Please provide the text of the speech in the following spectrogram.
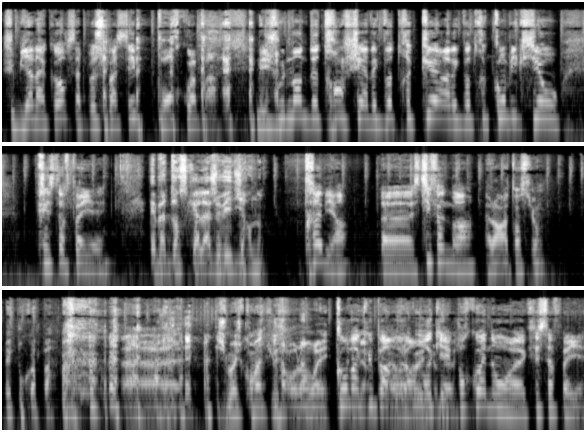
je suis bien d'accord, ça peut se passer, pourquoi pas. Mais je vous demande de trancher avec votre cœur, avec votre conviction. Christophe Payet. Eh ben, dans ce cas-là, je vais dire non. Très bien. Euh, Stephen Brun. Alors attention. Mais pourquoi pas? Euh, je- Moi, je suis convaincu par Roland. Ouais. Convaincu par Ah ouais, Roland. ok, pourquoi non, euh, Christophe Payet?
